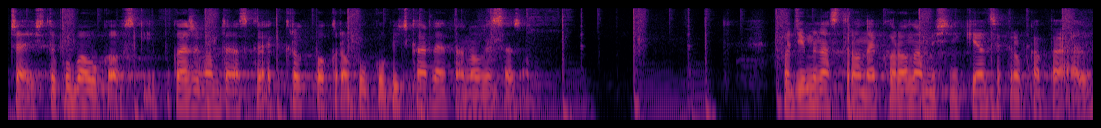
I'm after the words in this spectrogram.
Cześć, to Kuba Łukowski. Pokażę Wam teraz jak krok po kroku kupić karnet na nowy sezon. Wchodzimy na stronę koronamyślnikielce.pl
